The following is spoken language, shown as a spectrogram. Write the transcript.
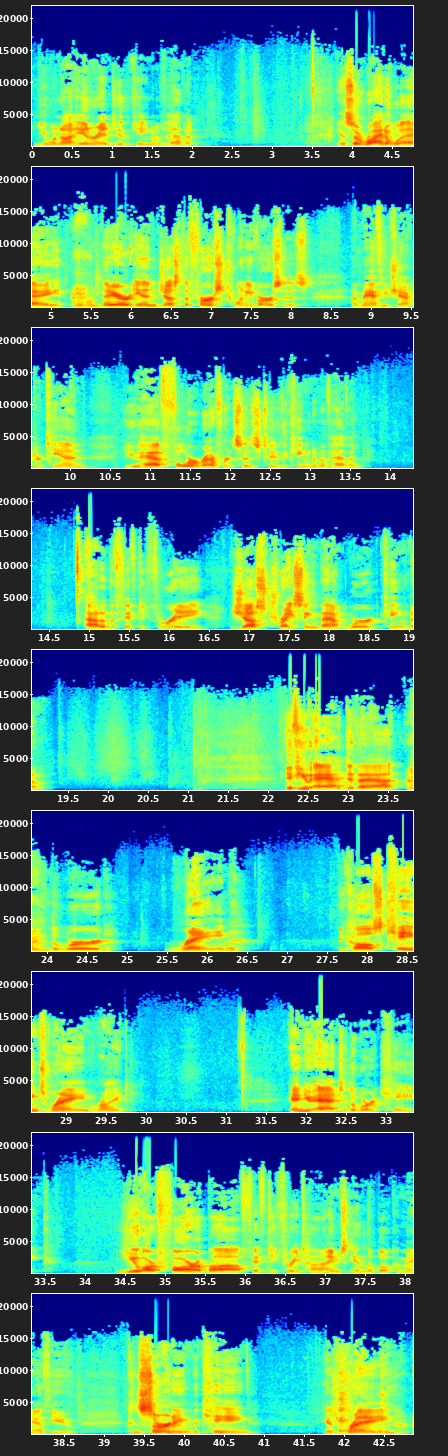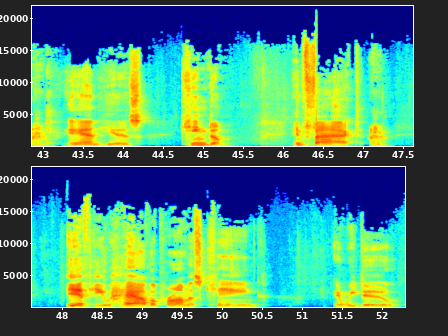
You will not enter into the kingdom of heaven. And so, right away, there in just the first 20 verses of Matthew chapter 10, you have four references to the kingdom of heaven. Out of the 53, just tracing that word kingdom. If you add to that the word reign, because kings reign, right? And you add to the word king, you are far above 53 times in the book of Matthew concerning the king, his reign, and his kingdom. In fact, if you have a promised king, and we do.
